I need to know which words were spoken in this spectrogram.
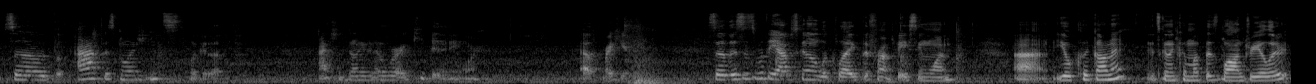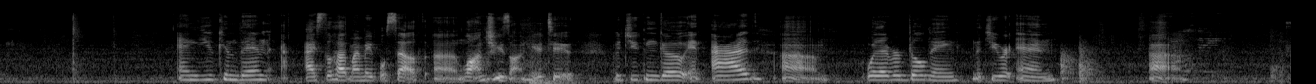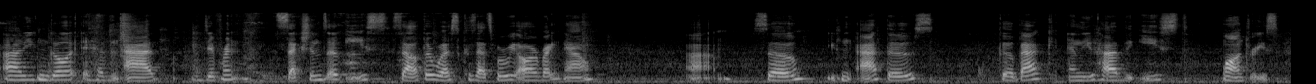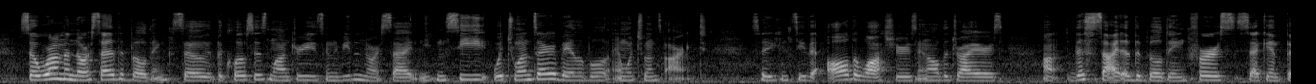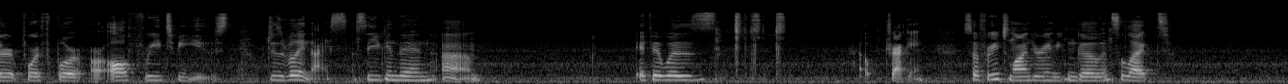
so the app is going let's look it up I actually don't even know where I keep it anymore. Oh, right here. So this is what the app's gonna look like, the front facing one. Uh, you'll click on it, it's gonna come up as laundry alert. And you can then, I still have my Maple South uh, laundries on here too, but you can go and add um, whatever building that you are in. Uh, you can go ahead and add different sections of east, south, or west because that's where we are right now. Um, so you can add those, go back, and you have the east laundries. So we're on the north side of the building, so the closest laundry is going to be the north side, you can see which ones are available and which ones aren't. So you can see that all the washers and all the dryers on this side of the building, first, second, third, fourth floor, are all free to be used, which is really nice. So you can then, um, if it was oh, tracking. So for each laundry room, you can go and select,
